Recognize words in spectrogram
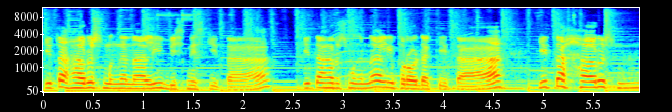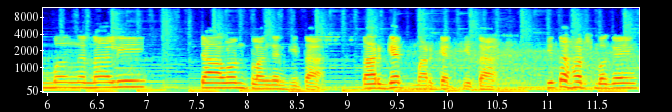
kita harus mengenali bisnis kita, kita harus mengenali produk kita, kita harus mengenali calon pelanggan kita, target market kita. Kita harus bagai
